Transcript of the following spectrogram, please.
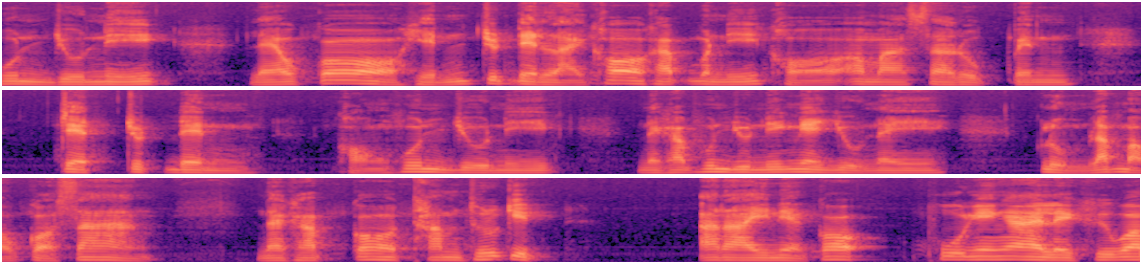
หุ้น Unique แล้วก็เห็นจุดเด่นหลายข้อครับ วันนี้ขอเอามาสรุปเป็น 7 จุดเด่นของหุ้น Unique นะครับหุ้น Unique เนี่ยอยู่ในกลุ่มรับเหมาก่อสร้างนะครับ ก็ทำธุรกิจอะไรเนี่ยก็พูดง่าย ๆ เลยคือว่า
